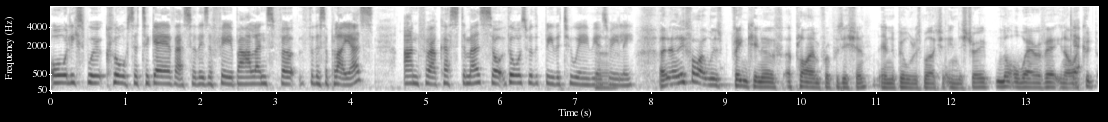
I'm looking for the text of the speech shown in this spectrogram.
or at least work closer together so there's a fair balance for, for the suppliers and for our customers. So those would be the two areas really. And, and if I was thinking of applying for a position in the builders merchant industry, not aware of it, you know, I could.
